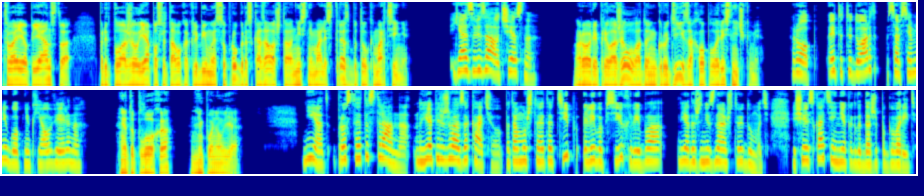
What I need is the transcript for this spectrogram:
Твое пьянство, предположил я после того, как любимая супруга рассказала, что они снимали стресс бутылкой мартини. Я завязала, честно. Рори приложила ладонь к груди и захлопала ресничками. Роб, этот Эдуард совсем не гопник, я уверена. Это плохо? Не понял я. Нет, просто это странно, но я переживаю за Катю, потому что этот тип либо псих, либо... Я даже не знаю, что и думать. Еще и с Катей некогда даже поговорить.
